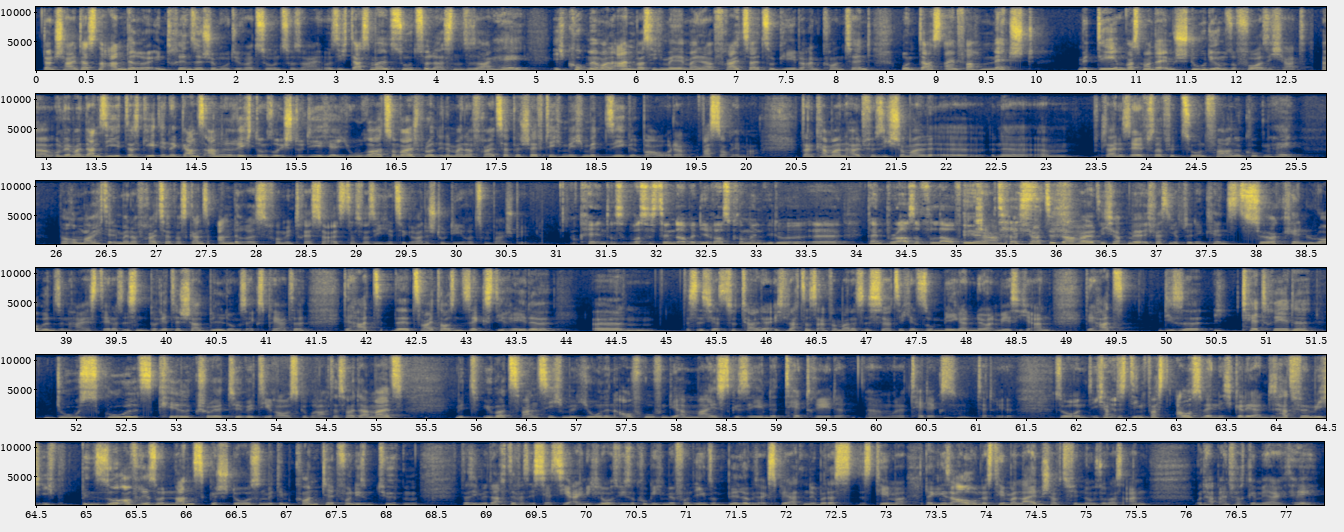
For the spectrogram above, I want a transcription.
dann scheint das eine andere intrinsische Motivation zu sein. Und sich das mal zuzulassen und zu sagen, hey, ich gucke mir mal an, was ich mir in meiner Freizeit so gebe an Content und das einfach matcht mit dem, was man da im Studium so vor sich hat. Ähm, und wenn man dann sieht, das geht in eine ganz andere Richtung, so ich studiere hier Jura zum Beispiel und in meiner Freizeit beschäftige ich mich mit Segelbau oder was auch immer, dann kann man halt für sich schon mal äh, eine ähm, kleine Selbstreflexion fahren und gucken, hey, warum mache ich denn in meiner Freizeit was ganz anderes vom Interesse als das, was ich jetzt hier gerade studiere zum Beispiel? Okay, interessant. Was ist denn da bei dir rauskommen, wie du äh, deinen Browserverlauf gecheckt ja, hast? Ich hatte damals, ich habe mir, ich weiß nicht, ob du den kennst, Sir Ken Robinson heißt der. Das ist ein britischer Bildungsexperte. Der hat der 2006 die Rede ähm, das ist jetzt total, ich lache das einfach mal, das ist, hört sich jetzt so mega nerdmäßig an. Der hat diese TED-Rede Do Schools Kill Creativity rausgebracht. Das war damals mit über 20 Millionen Aufrufen die am meist gesehene TED-Rede ähm, oder TEDx mhm. TED-Rede. So, und ich habe ja. das Ding fast auswendig gelernt. Das hat für mich, ich bin so auf Resonanz gestoßen mit dem Content von diesem Typen, dass ich mir dachte, was ist jetzt hier eigentlich los? Wieso gucke ich mir von irgendeinem so Bildungsexperten über das, das Thema, da ging es auch um das Thema Leidenschaftsfindung sowas an und habe einfach gemerkt, hey,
